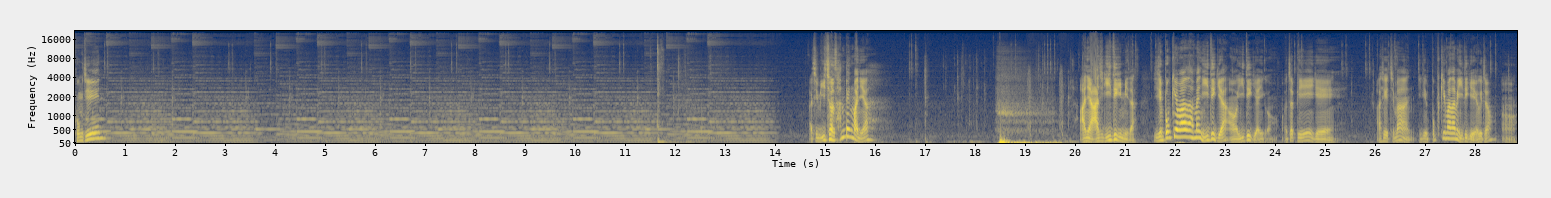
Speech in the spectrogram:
공진. 아 지금 2,300만이야? 아니야 아직 이득입니다. 이제 뽑기만 하면 이득이야. 어 이득이야 이거. 어차피 이게 아시겠지만 이게 뽑기만 하면 이득이에요, 그죠? 어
